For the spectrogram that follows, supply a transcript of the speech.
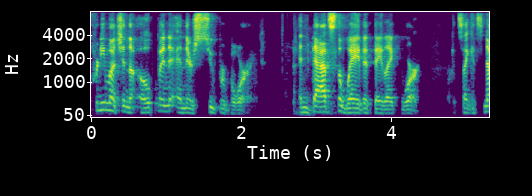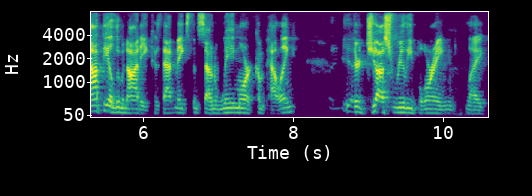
pretty much in the open and they're super boring. And that's the way that they like work. It's like it's not the illuminati because that makes them sound way more compelling. Yeah. they're just really boring like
